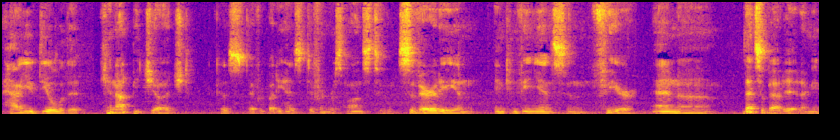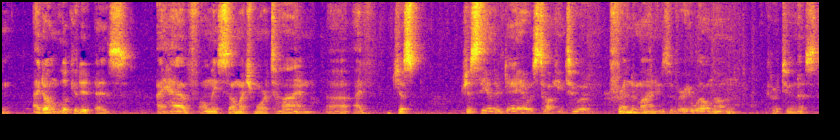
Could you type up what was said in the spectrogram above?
how you deal with it cannot be judged because everybody has a different response to severity and inconvenience and fear, and uh, that's about it. I mean, I don't look at it as I have only so much more time. Uh, I've just just the other day I was talking to a friend of mine who's a very well-known cartoonist,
